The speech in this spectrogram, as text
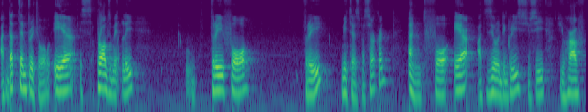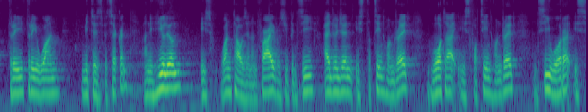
at that temperature, air is approximately 343 meters per second. And for air at zero degrees, you see, you have 331 meters per second. And in helium, is 1005 as you can see hydrogen is 1300 water is 1400 and seawater is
